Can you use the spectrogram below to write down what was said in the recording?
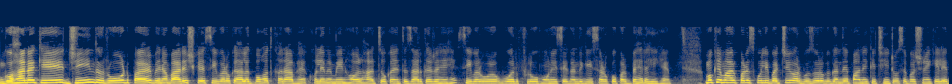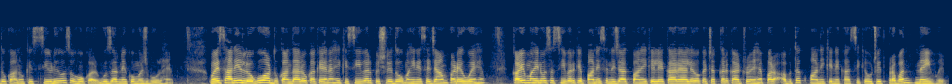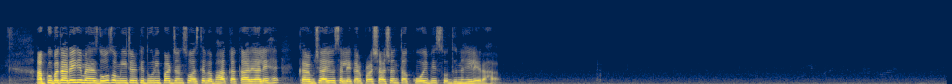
गोहाना के जींद रोड पर बिना बारिश के सीवरों की हालत बहुत खराब है। खुले में मेन हॉल हादसों का इंतज़ार कर रहे हैं। सीवर ओवरफ्लो होने से गंदगी सड़कों पर बह रही है। मुख्य मार्ग पर स्कूली बच्चे और बुज़ुर्ग गंदे पानी की छींटों से बचने के लिए दुकानों की सीढ़ियों से होकर गुजरने को मजबूर हैं। वहीं स्थानीय लोगों और दुकानदारों का कहना है कि सीवर पिछले दो महीने से जाम पड़े हुए हैं। कई महीनों से सीवर के पानी से निजात पाने के लिए कार्यालयों का चक्कर काट रहे हैं, पर अब तक पानी की निकासी के उचित प्रबंध नहीं हुए। आपको बता दें कि महज 200 मीटर की दूरी पर जन स्वास्थ्य विभाग का कार्यालय है। कर्मचारियों से लेकर प्रशासन तक कोई भी सुध नहीं ले रहा।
